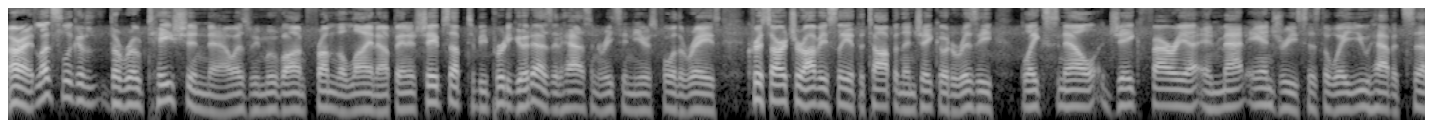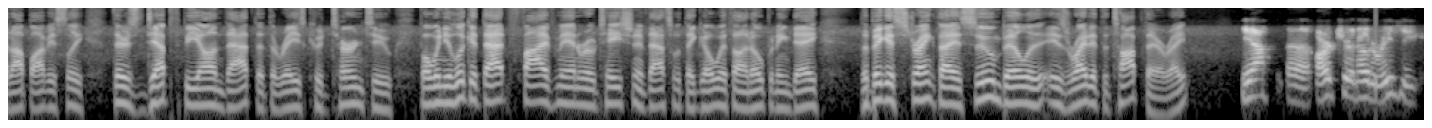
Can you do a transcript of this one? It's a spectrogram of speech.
All right, let's look at the rotation now as we move on from the lineup, and it shapes up to be pretty good as it has in recent years for the Rays. Chris Archer, obviously at the top, and then Jake Odorizzi, Blake Snell, Jake Faria, and Matt Andriese is the way you have it set up. Obviously, there's depth beyond that that the Rays could turn to, but when you look at that five-man rotation, if that's what they go with on opening day, the biggest strength, I assume, Bill, is right at the top there, right? Yeah, uh, Archer and Odorizzi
